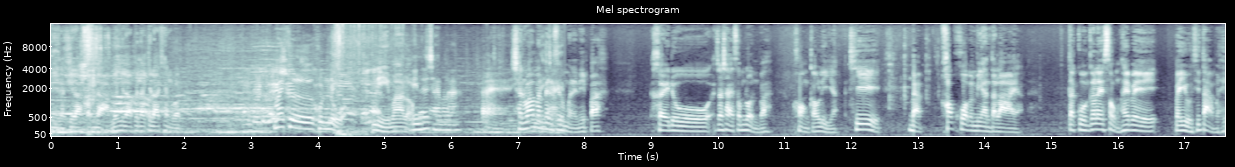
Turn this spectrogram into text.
นี่นักกีฬาฟันดาบเรื่องที่แล้วเป็นนักกีฬาแข่งรถ ไม่คือคุณหนูหนีมาเหรอลินได้ใช้มานะ แต่ฉันว่ามันเป็นฟิลเหมือนอันนี้ปะ เคยดูเจ้าชายส้มหล่นปะ ของเกาหลีอะที่แบบครอบครัวมันมีอันตรายอะตระกูลก็เลยส่งให้ไปไปอยู่ที่ต่างประเท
